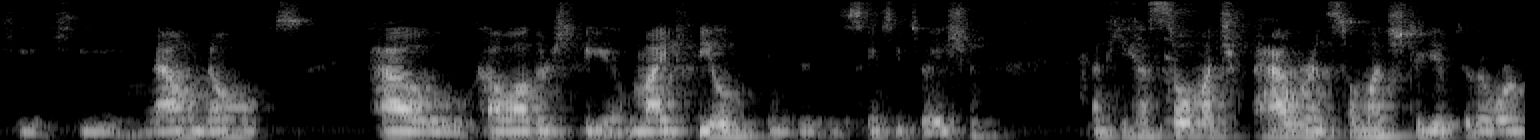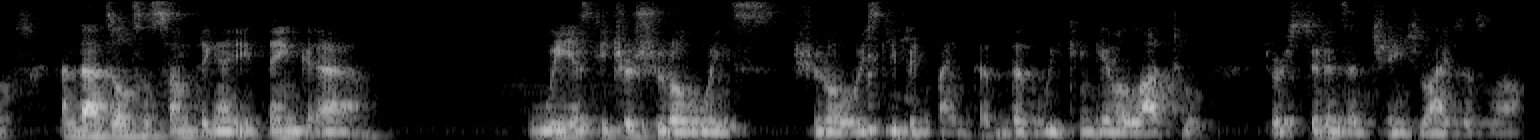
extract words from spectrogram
he he now knows how how others feel might feel in the, in the, same situation and he has so much power and so much to give to the world and that's also something i think uh, we as teachers should always should always keep in mind that, that we can give a lot to to our students and change lives as well.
